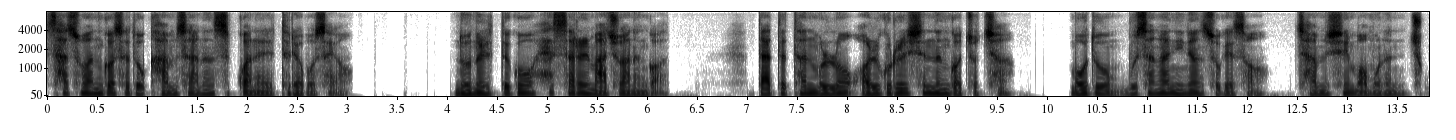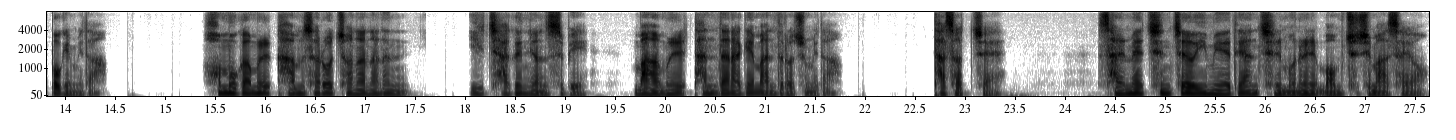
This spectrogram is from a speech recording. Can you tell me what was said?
사소한 것에도 감사하는 습관을 들여보세요. 눈을 뜨고 햇살을 마주하는 것, 따뜻한 물로 얼굴을 씻는 것조차 모두 무상한 인연 속에서 잠시 머무는 축복입니다. 허무감을 감사로 전환하는 이 작은 연습이 마음을 단단하게 만들어줍니다. 다섯째, 삶의 진짜 의미에 대한 질문을 멈추지 마세요.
